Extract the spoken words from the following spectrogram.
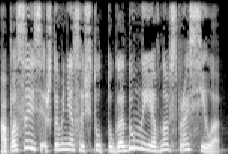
Опасаясь, что меня сочтут тугодумной, я вновь спросила —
